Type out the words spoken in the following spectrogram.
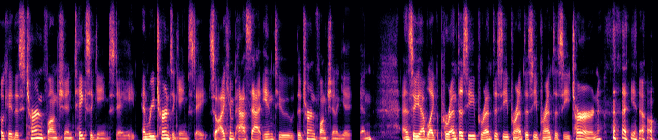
okay, this turn function takes a game state and returns a game state. So I can pass that into the turn function again. And so you have like parenthesis, parenthesis, parenthesis, parenthesis, turn, you know?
